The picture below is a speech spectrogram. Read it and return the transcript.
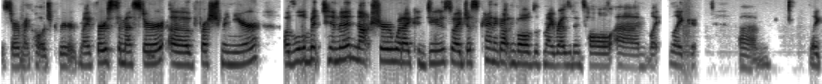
the start of my college career. My first semester of freshman year, I was a little bit timid, not sure what I could do, so I just kind of got involved with my residence hall, um, like like um, like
